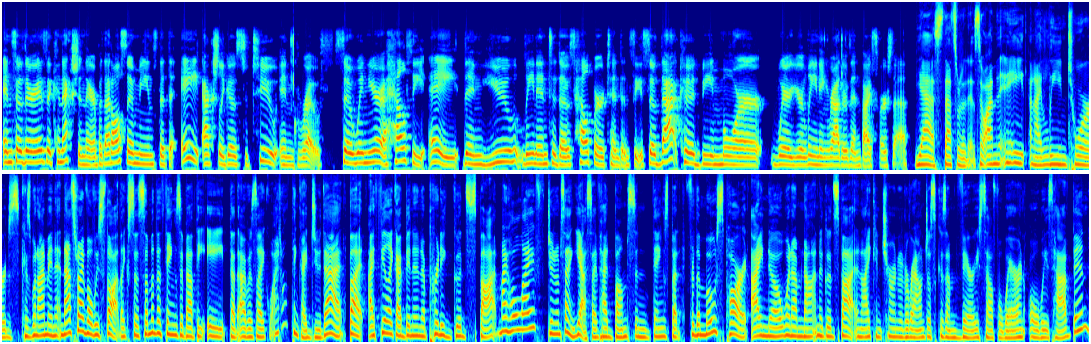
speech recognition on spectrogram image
And so there is a connection there, but that also means that the eight actually goes to two in growth. So when you're a healthy eight, then you lean into those helper tendencies. So that could be more where you're leaning rather than vice versa. Yes, that's what it is. So I'm an eight and I lean towards because when I'm in, and that's what I've always thought. Like, so some of the things about the eight that I was like, well, I don't think I do that. But I feel like I've been in a pretty good spot my whole life. Do you know what I'm saying? Yes, I've had bumps and things, but for the most part, I know when I'm not in a good spot and I can turn it around just because I'm very self aware and always have been.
